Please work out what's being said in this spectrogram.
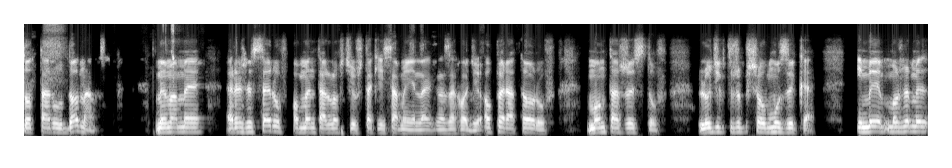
dotarł do nas. My mamy reżyserów o mentalności już takiej samej jak na zachodzie, operatorów, montażystów, ludzi, którzy piszą muzykę. I my możemy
